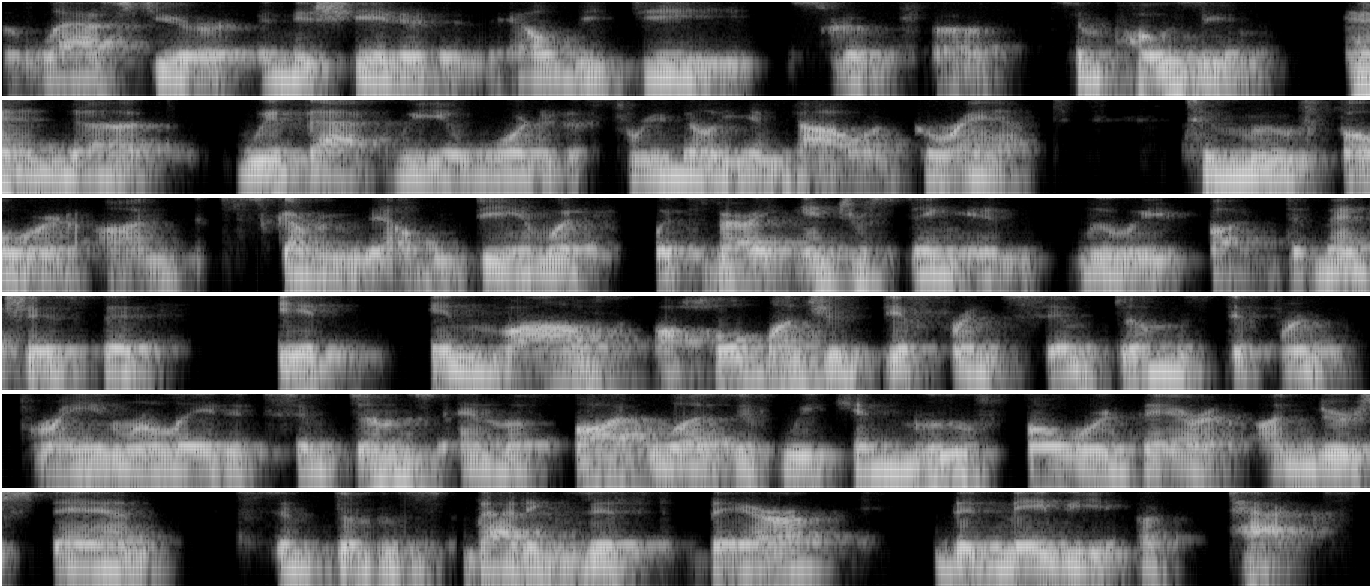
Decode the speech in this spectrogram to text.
last year initiated an LBD sort of uh, symposium. And uh, with that, we awarded a $3 million grant to move forward on discovering the LBD. And what, what's very interesting in Lewy body dementia is that it involves a whole bunch of different symptoms, different brain related symptoms. And the thought was if we can move forward there and understand symptoms that exist there, that maybe attacks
